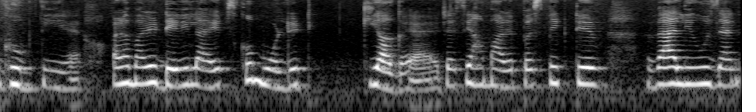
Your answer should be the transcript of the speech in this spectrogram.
घूमती है और हमारे डेली लाइफ्स को मोल्डेड किया गया है। जैसे हमारे पर्सपेक्टिव वैल्यूज़ एंड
